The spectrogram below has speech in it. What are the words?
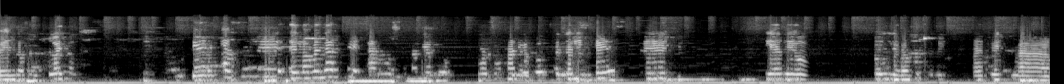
Bueno, bueno. ¿Qué hacerle el homenaje a Rosa María este día de hoy? Le vamos a hacer a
